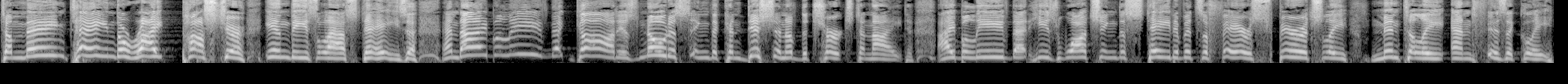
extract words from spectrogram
to maintain the right posture in these last days. And I believe that God is noticing the condition of the church tonight. I believe that He's watching the state of its affairs spiritually, mentally, and physically.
